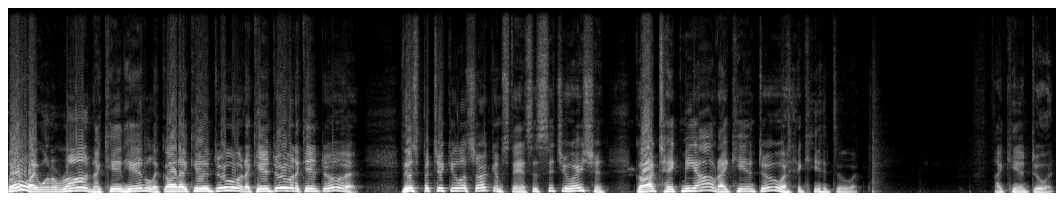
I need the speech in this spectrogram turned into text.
oh, I want to run. I can't handle it. God, I can't do it. I can't do it. I can't do it. This particular circumstance, this situation, God, take me out. I can't do it. I can't do it. I can't do it.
